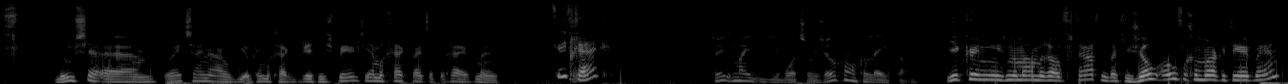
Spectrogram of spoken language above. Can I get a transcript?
pff, noem ze, eh, hoe heet zij nou? Die ook helemaal gek, Britney Spears, die helemaal gek werd op een gegeven moment. Vind je het gek? Sorry, maar je wordt sowieso gewoon geleefd dan. Je kunt niet eens normaal meer over straat, omdat je zo overgemarketeerd bent,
